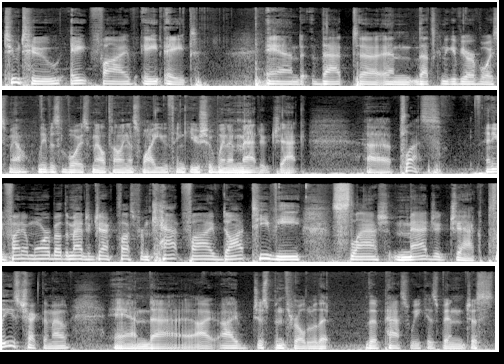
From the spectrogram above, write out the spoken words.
228588 and that uh, and that's going to give you our voicemail. Leave us a voicemail telling us why you think you should win a Magic Jack uh, Plus. And you can find out more about the Magic Jack Plus from cat5.tv slash Magic Jack. Please check them out. And uh, I, I've just been thrilled with it. The past week has been just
